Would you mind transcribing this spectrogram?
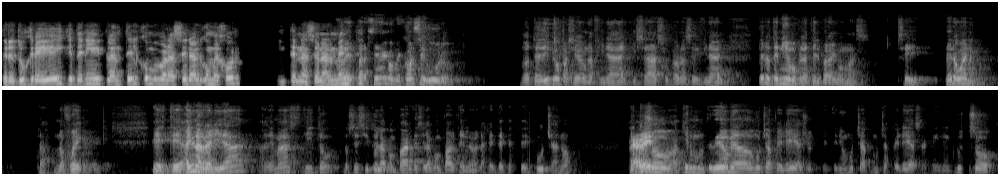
pero tú creéis que teníais plantel como para hacer algo mejor internacionalmente. para hacer algo mejor seguro. No te digo para llegar a una final, quizás, o para una semifinal, pero teníamos plantel para algo más. Sí, pero bueno, no, fue. Este, hay una realidad, además, Tito, no sé si tú la compartes, si la comparten la gente que te escucha, ¿no? yo aquí en Montevideo me ha dado muchas peleas, yo he tenido muchas, muchas peleas aquí, incluso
